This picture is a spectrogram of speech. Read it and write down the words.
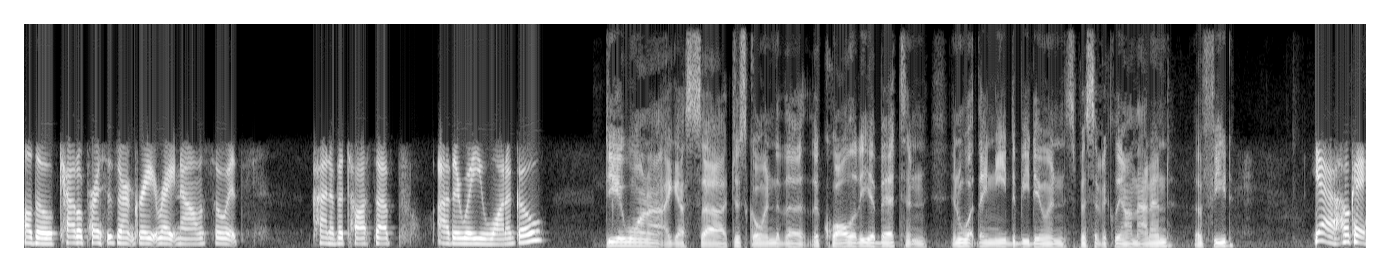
although cattle prices aren't great right now, so it's kind of a toss up either way you want to go. Do you want to, I guess, uh, just go into the, the quality a bit and, and what they need to be doing specifically on that end of feed? Yeah, okay.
